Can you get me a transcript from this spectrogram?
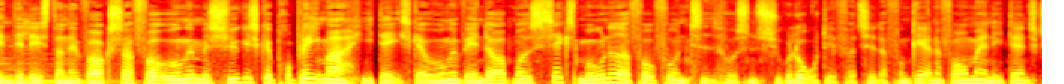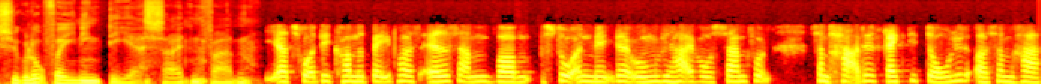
Ventelisterne vokser for unge med psykiske problemer. I dag skal unge vente op mod 6 måneder for at få en tid hos en psykolog. Det fortæller fungerende formand i Dansk Psykologforening, det er Seidenfarten. Jeg tror, det er kommet bag på os alle sammen, hvor stor en mængde af unge vi har i vores samfund, som har det rigtig dårligt og som har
